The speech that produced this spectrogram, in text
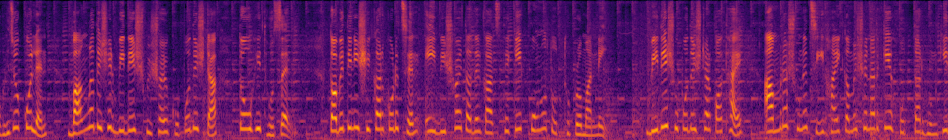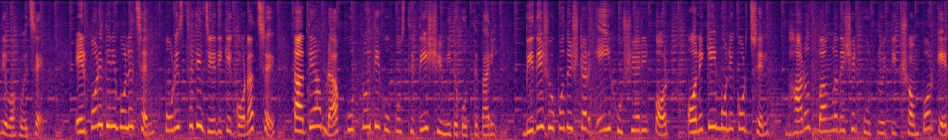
অভিযোগ করলেন বাংলাদেশের বিদেশ বিষয়ক উপদেষ্টা তৌহিদ হোসেন। তবে তিনি স্বীকার করেছেন এই বিষয়ে তাদের কাছ থেকে কোনো তথ্য প্রমাণ নেই। বিদেশ উপদেষ্টার কথায় আমরা শুনেছি হাই কমিশনারকে হত্যার হুমকি দেওয়া হয়েছে। এরপরে তিনি বলেছেন, পরিস্থিতি যেদিকে গড়াচ্ছে তাতে আমরা কূটনৈতিক উপস্থিতি সীমিত করতে পারি। বিদেশ উপদেষ্টার এই হুঁশিয়ারির পর অনেকেই মনে করছেন ভারত বাংলাদেশের কূটনৈতিক সম্পর্কের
